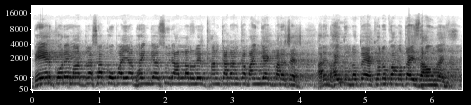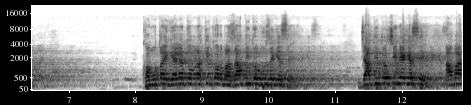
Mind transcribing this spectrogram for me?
বের করে মাদ্রাসা কোপাইয়া ভাঙ্গা সুইরা আল্লাহ রুলের খানকা টানকা ভাঙ্গা একবারে শেষ। আরে ভাই, তোমরা তো এখনও ক্ষমতায় যাও নাই। ক্ষমতায় গেলে তোমরা কি করবা? জাতি তো বুঝে গেছে। জাতি তো চিনে গেছে। আবার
